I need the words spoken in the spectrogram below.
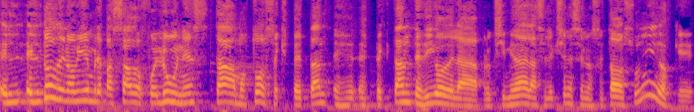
El, 2 de noviembre pasado fue lunes, estábamos todos expectantes, digo, de la proximidad de las elecciones en los Estados Unidos, que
